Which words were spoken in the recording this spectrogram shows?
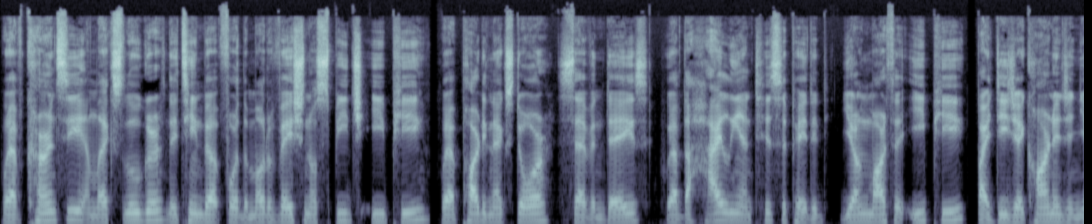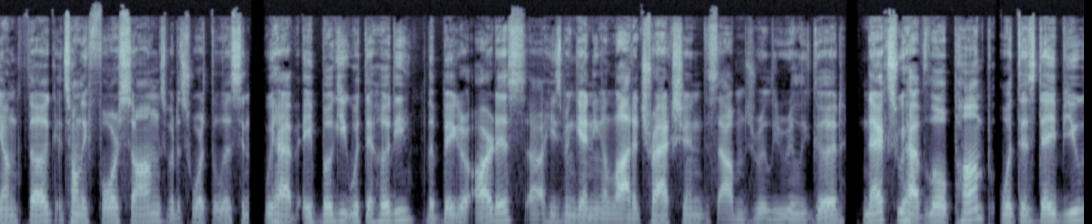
We have Currency and Lex Luger. They teamed up for the motivational speech EP. We have Party Next Door, Seven Days. We have the highly anticipated Young Martha EP by DJ Carnage and Young Thug. It's only four songs, but it's worth the listen. We have A Boogie with the Hoodie, the bigger artist. Uh, he's been getting a lot of traction. This album's really, really good. Next, we have Lil Pump with his debut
